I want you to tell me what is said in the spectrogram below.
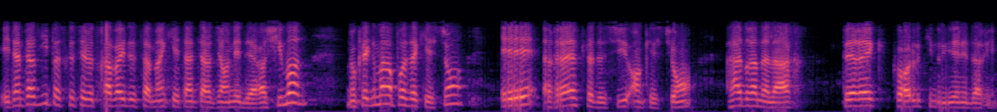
est interdit parce que c'est le travail de sa main qui est interdit en Eder à Shimon. Donc l'Agmara pose la question et reste là-dessus en question. Hadran Perek Kol Kinuyen Edarim.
